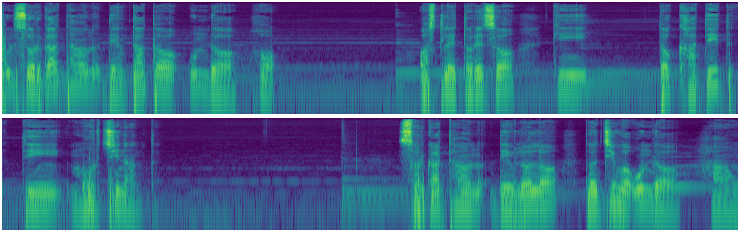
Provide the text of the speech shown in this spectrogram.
पूण स्वर्गांत हांव देंवता तो उंडो हो. असले तरेचो की तो खातीत ती मोरची नात स्वर्गांत हांव देवलोलो तो जिवो उंडो हांव.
